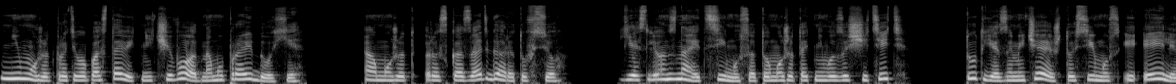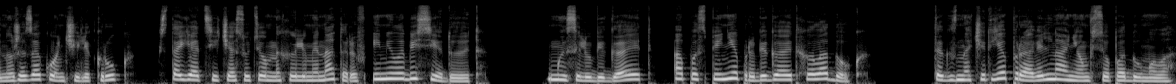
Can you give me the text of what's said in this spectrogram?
не может противопоставить ничего одному пройдохе. А может, рассказать Гаррету все? Если он знает Симуса, то может от него защитить? Тут я замечаю, что Симус и Эйлин уже закончили круг, стоят сейчас у темных иллюминаторов и мило беседуют. Мысль убегает, а по спине пробегает холодок. Так значит, я правильно о нем все подумала.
